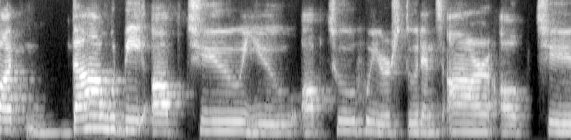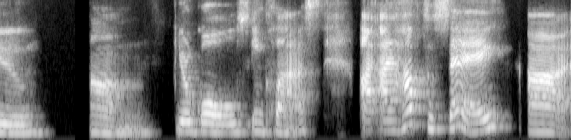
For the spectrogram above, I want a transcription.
But that would be up to you, up to who your students are, up to um, your goals in class. I, I have to say, uh,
